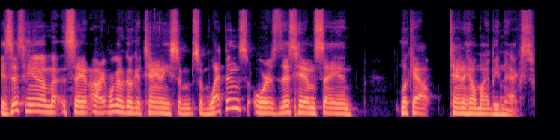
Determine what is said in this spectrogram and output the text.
Is this him saying, "All right, we're going to go get Tanny some some weapons," or is this him saying, "Look out, Tannehill might be next"?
